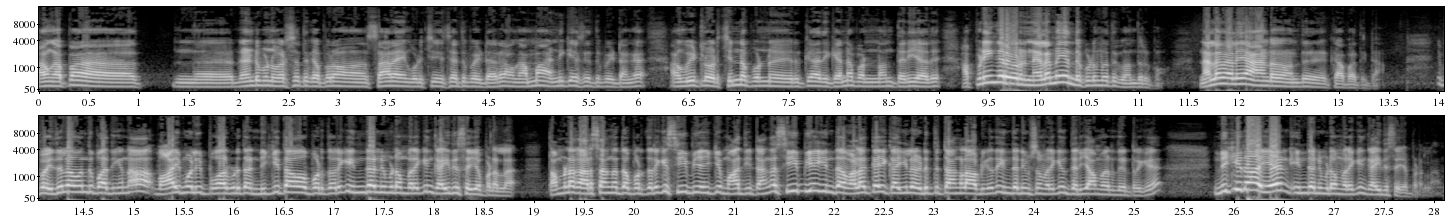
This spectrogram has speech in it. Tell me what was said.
அவங்க அப்பா ரெண்டு மூணு வருஷத்துக்கு அப்புறம் சாராயம் குடிச்சு செத்து போயிட்டாரு. அவங்க அம்மா அன்றைக்கே செத்து போயிட்டாங்க. அவங்க வீட்டில் ஒரு சின்ன பொண்ணு இருக்குது அதுக்கு என்ன பண்ணணும்னு தெரியாது. அப்படிங்கிற ஒரு நிலைமை அந்த குடும்பத்துக்கு வந்திருக்கும். நல்ல வேலையாக ஆண்டவன் வந்து காப்பாற்றிட்டான் இப்போ இதுல வந்து பாத்தீங்கன்னா வாய்மொழி புகார் கொடுத்த நிகிதாவை பொறுத்த வரைக்கும் இந்த நிமிடம் வரைக்கும் கைது செய்யப்படல. தமிழக அரசாங்கத்தை பொறுத்த வரைக்கும் சிபிஐக்கு மாத்திட்டாங்க. சிபிஐ இந்த வழக்கை கையில் எடுத்துட்டாங்களா அப்படிங்கிறது இந்த நிமிஷம் வரைக்கும் தெரியாம இருந்துட்டு இருக்கு. நிகிதா ஏன் இந்த நிமிடம் வரைக்கும் கைது செய்யப்படலாம்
